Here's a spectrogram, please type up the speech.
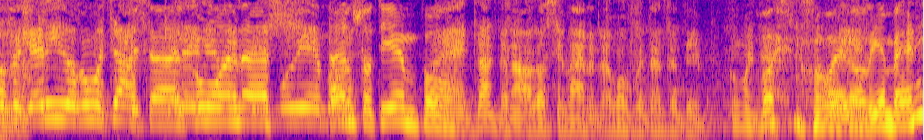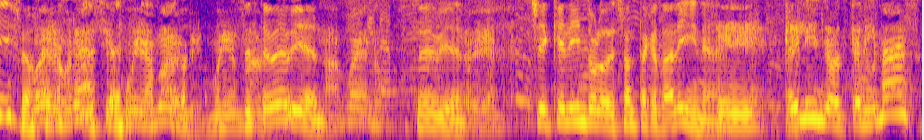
Profe querido, ¿cómo estás? ¿Qué tal? Qué ¿Cómo andas? Muy bien, ¿vos? Tanto tiempo. Eh, tanto, no, dos semanas, no fue tanto tiempo. ¿Cómo estás? Bueno, ¿Todo bueno, bien? bienvenido. Bueno, gracias, muy amable, muy amable. Se te ve bien. Ah, bueno. Se te ve bien. Che, qué lindo lo de Santa Catalina. Sí, qué lindo, ¿te animás?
